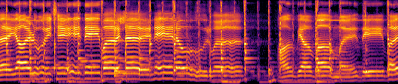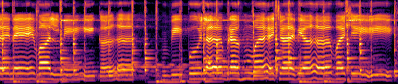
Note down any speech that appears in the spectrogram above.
दयाळु छे देवलने रौर्व अव्यवामदेवने वाल्मीक विपुल ब्रह्मचर्य वशीक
